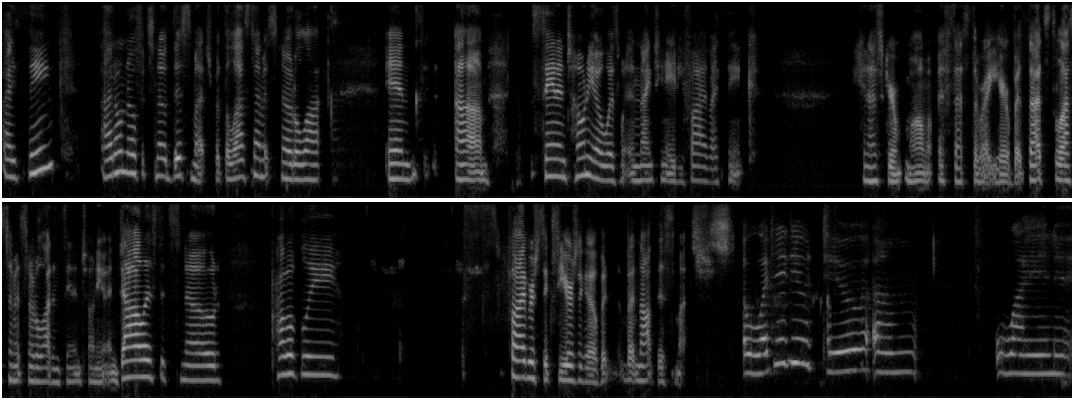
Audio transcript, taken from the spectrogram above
I think, I don't know if it snowed this much, but the last time it snowed a lot in um, San Antonio was in 1985, I think. You can ask your mom if that's the right year, but that's the last time it snowed a lot in San Antonio. In Dallas, it snowed probably five or six years ago, but but not this much. What did you do um when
